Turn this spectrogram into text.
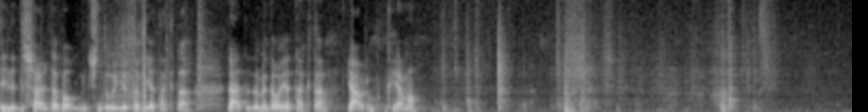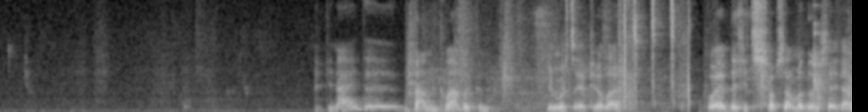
Dili dışarıda, bavulun içinde uyuyor. Tabii yatakta. Rahat edemedi o yatakta. Yavrum kıyamam. Günaydın. Danlıklar bakın. Yumurta yapıyorlar. Bu evde hiç hoşlanmadığım şeyler.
